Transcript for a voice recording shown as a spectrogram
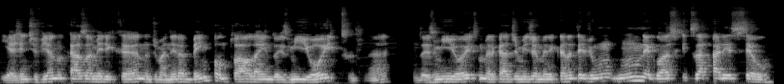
E a gente via no caso americano, de maneira bem pontual, lá em 2008, né? Em 2008, no mercado de mídia americana, teve um, um negócio que desapareceu.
